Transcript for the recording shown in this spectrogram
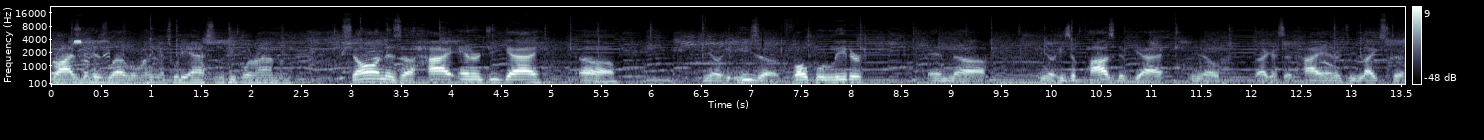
rise to his level. I think that's what he asks of the people around him. Sean is a high energy guy. Uh, you know, he's a vocal leader, and uh, you know, he's a positive guy. You know, like I said, high energy, likes to,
